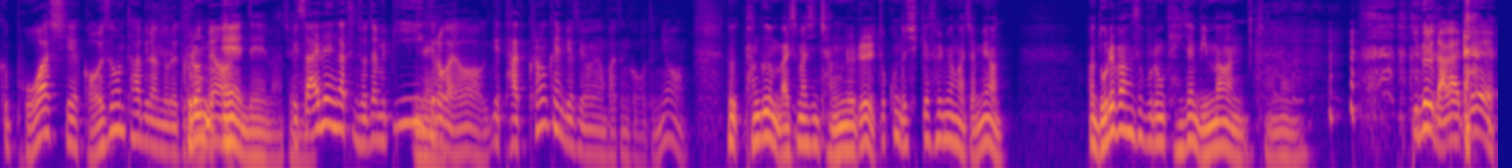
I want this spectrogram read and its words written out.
그 보아 씨의 Girls On Top이라는 노래 들으면 네, 네, 맞아요. 그 사이렌 같은 전자음이 삐 네. 들어가요. 이게 다 crunk&B에서 영향받은 거거든요. 그 방금 말씀하신 장르를 조금 더 쉽게 설명하자면 노래방에서 부르면 굉장히 민망한 장르. 이 노래 나갈 때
